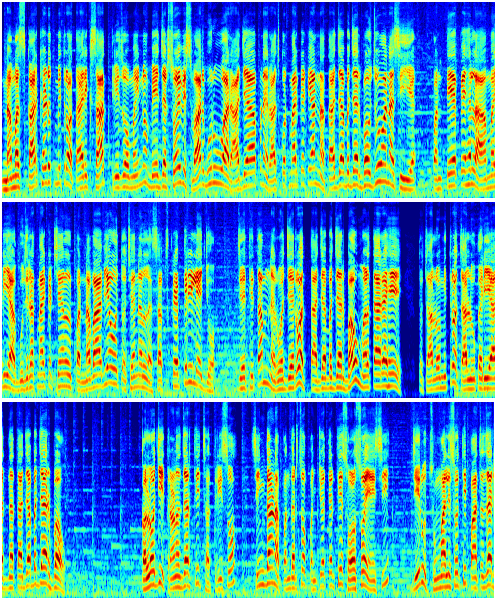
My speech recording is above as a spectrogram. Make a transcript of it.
નમસ્કાર ખેડૂત મિત્રો, તારીખ સાત, ત્રીજો મહિનો બે હજાર ચોવીસ, વાર ગુરુવાર. આજે આપણે રાજકોટ માર્કેટ યાર્ડના તાજા બજાર ભાવ જોવાના છીએ. પણ તે પહેલા અમારી આ ગુજરાત માર્કેટ ચેનલ પર નવા આવ્યા હોય તો ચેનલને સબસ્ક્રાઈબ કરી લેજો. જેથી તમને રોજે રોજ તાજા બજાર ભાવ મળતા રહે. તો ચાલો મિત્રો, ચાલુ કરીએ આજના તાજા બજાર ભાવ. કલોજી ત્રણ હજારથી છત્રીસો સિંગદાણા પંદરસો પંચોતેરથી સોળસો એંસી જીરું ચુમ્માલીસોથી પાંચ હજાર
